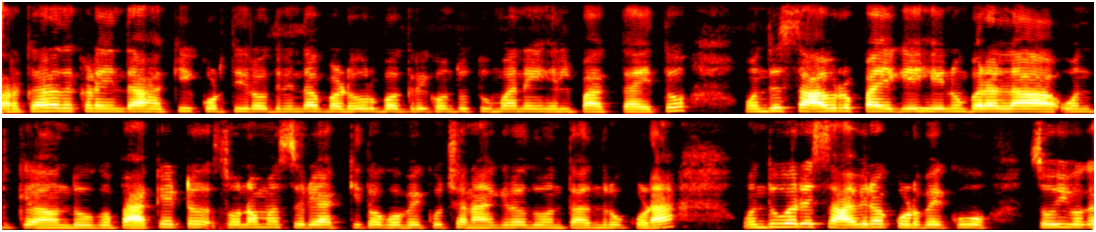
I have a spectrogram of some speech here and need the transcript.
ಸರ್ಕಾರದ ಕಡೆಯಿಂದ ಅಕ್ಕಿ ಕೊಡ್ತಿರೋದ್ರಿಂದ ಬಡವ್ರ ಬಗ್ರಿಗಂತೂ ತುಂಬಾ ಹೆಲ್ಪ್ ಆಗ್ತಾ ಇತ್ತು. ಒಂದು ಸಾವಿರ ರೂಪಾಯಿಗೆ ಏನು ಬರಲ್ಲ, ಒಂದು ಒಂದು ಪ್ಯಾಕೆಟ್ ಸೋನಾ ಮಸೂರಿ ಅಕ್ಕಿ ತಗೋಬೇಕು, ಚೆನ್ನಾಗಿರೋದು ಅಂತ ಅಂದರೂ ಕೂಡ ಒಂದೂವರೆ ಸಾವಿರ ಕೊಡಬೇಕು. ಸೊ, ಇವಾಗ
